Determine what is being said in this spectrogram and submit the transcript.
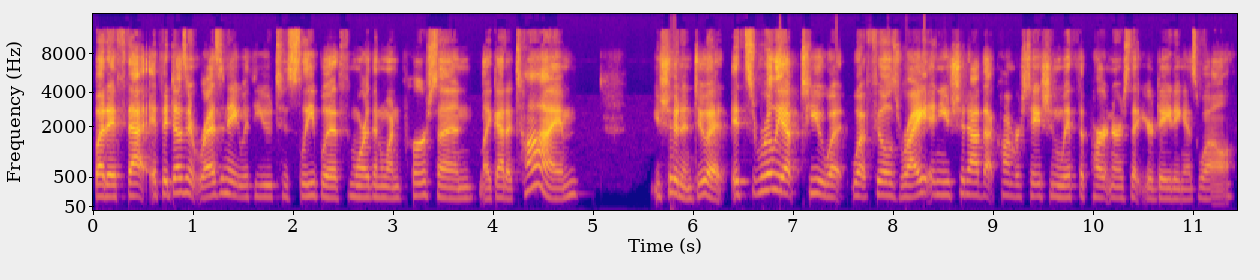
But if that, if it doesn't resonate with you to sleep with more than one person, like at a time, you shouldn't do it. It's really up to you what what feels right and you should have that conversation with the partners that you're dating as well.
